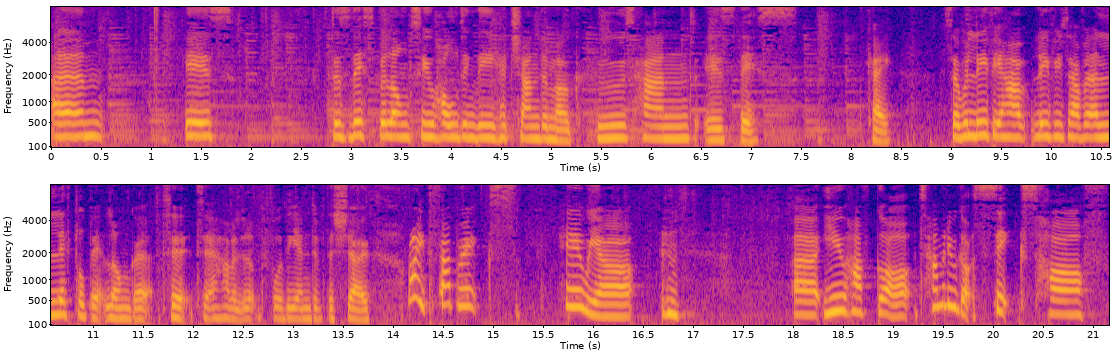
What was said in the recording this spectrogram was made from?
um, is, does this belong to holding the Hochanda mug? Whose hand is this? Okay, so we'll leave you, have, leave you to have a little bit longer to, to have a look before the end of the show. Right, fabrics, here we are. Uh, you have got, how many we got? Six half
